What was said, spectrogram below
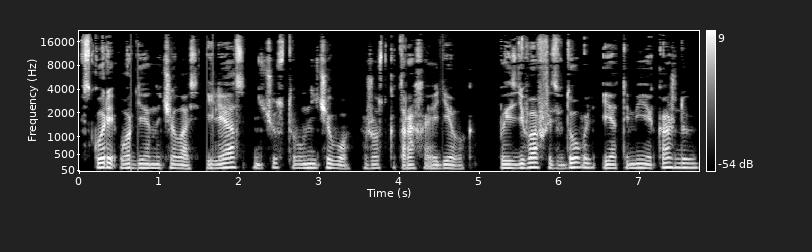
Вскоре оргия началась. Илиас не чувствовал ничего, жестко трахая девок. Поиздевавшись вдоволь и отымея каждую,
